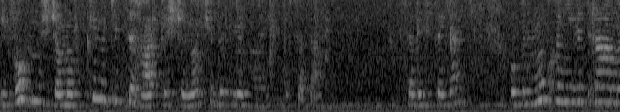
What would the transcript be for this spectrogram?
і вогнище, мов кинуті цигарки, щоночі дотлівають по садах. Сади стоять, обдмухані вітрами,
